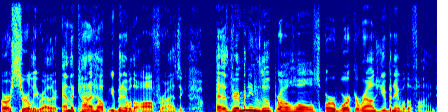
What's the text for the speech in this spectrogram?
or surly rather, and the kind of help you've been able to offer, Isaac. Has there been any loopholes or workarounds you've been able to find?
